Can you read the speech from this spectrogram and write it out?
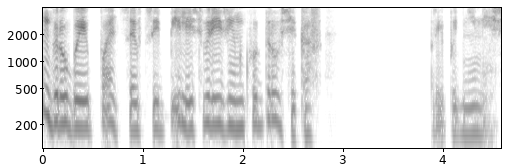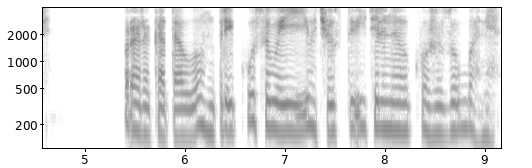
Грубые пальцы вцепились в резинку трусиков. Приподнимись, пророкотал он, прикусывая ее чувствительную кожу зубами.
